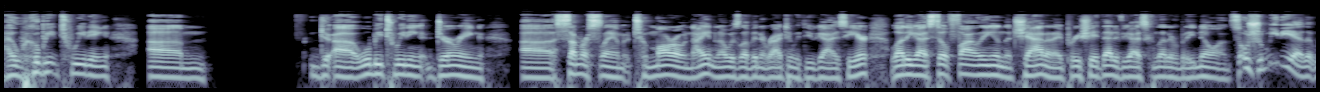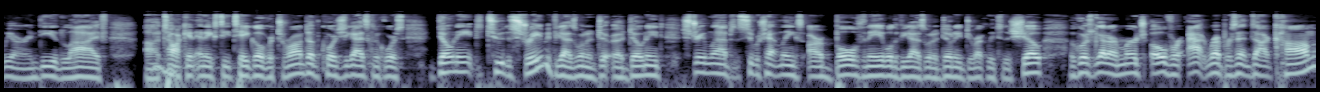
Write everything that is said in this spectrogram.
I will be tweeting, um, uh, we'll be tweeting during uh, SummerSlam tomorrow night. And I always love interacting with you guys here. A lot of you guys still filing in the chat, and I appreciate that. If you guys can let everybody know on social media that we are indeed live uh, talking NXT Takeover Toronto. Of course, you guys can of course donate to the stream if you guys want to do, uh, donate. Streamlabs super chat links are both enabled if you guys want to donate directly to the show. Of course, we got our merch over at represent.com.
